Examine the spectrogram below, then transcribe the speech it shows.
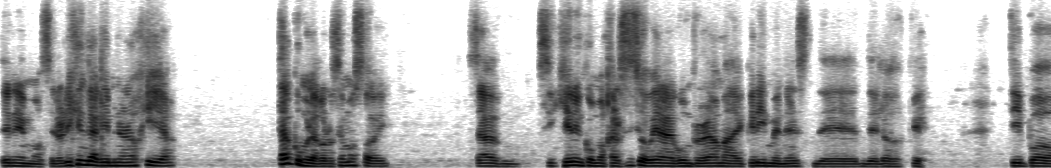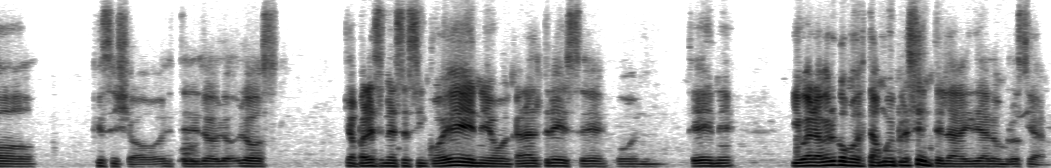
tenemos el origen de la criminología, tal como la conocemos hoy. O sea, si quieren como ejercicio ver algún programa de crímenes de, los que, tipo, qué sé yo, este, los que aparecen en C5N o en Canal 13 o en TN, y van a ver cómo está muy presente la idea lombrosiana.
